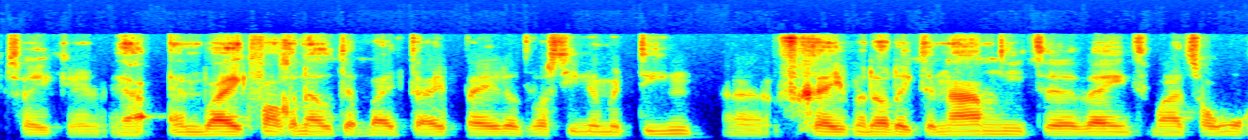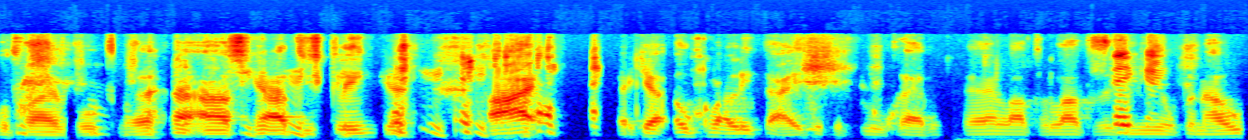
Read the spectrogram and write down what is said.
Zeker. Ja, en waar ik van genoten heb bij Taipei, dat was die nummer 10. Eh, vergeef me dat ik de naam niet eh, weet, maar het zal ongetwijfeld eh, Aziatisch klinken. Maar weet je, ook kwaliteit in de ploeg hebben. Hè. Laten, laten we ze niet op een hoop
